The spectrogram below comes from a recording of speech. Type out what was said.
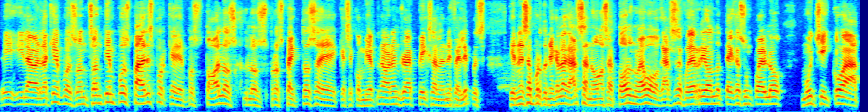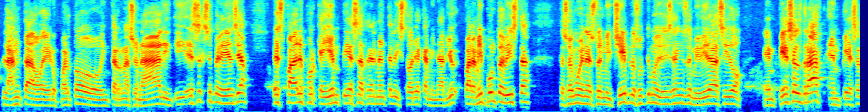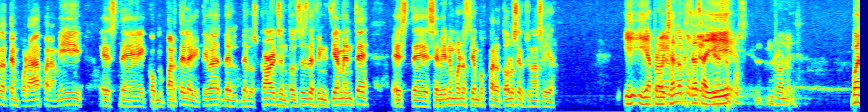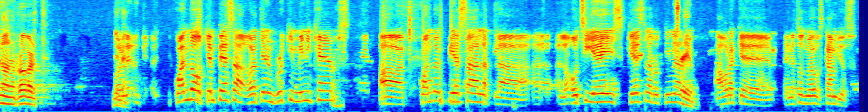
y, y, la verdad que pues son, son tiempos padres porque pues todos los, los prospectos eh, que se convierten ahora en draft picks a la NFL pues tienen esa oportunidad que la Garza, ¿no? O sea, todo es nuevo. Garza se fue de Riondo, Texas, un pueblo muy chico, a Atlanta, o aeropuerto internacional y, y esa experiencia es padre porque ahí empieza realmente la historia a caminar. Yo, para mi punto de vista, te soy muy honesto, en mi chip los últimos 16 años de mi vida ha sido, empieza el draft, empieza la temporada para mí este, como parte de la directiva de, de los Cards, entonces definitivamente este, se vienen buenos tiempos para todos los seleccionados ayer. Y, y aprovechando Oye, que estás ahí, bueno, Robert. Dime. ¿Cuándo qué empieza? Ahora tienen rookie minicamps. Uh, ¿Cuándo empieza la, la, la, OTAs? ¿Qué es la rutina sí. ahora que en estos nuevos cambios?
